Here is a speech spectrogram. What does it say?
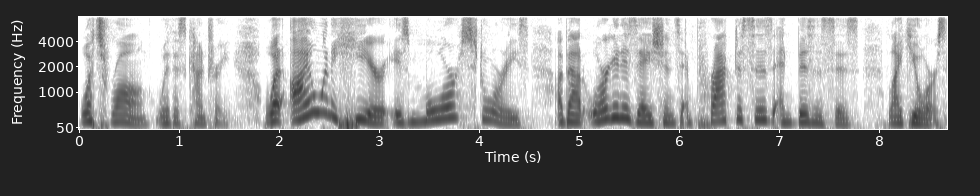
what's wrong with this country. What I want to hear is more stories about organizations and practices and businesses like yours.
